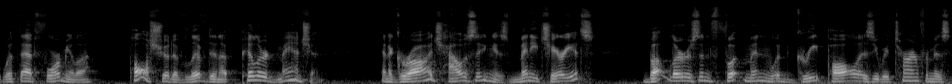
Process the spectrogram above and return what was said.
With that formula, Paul should have lived in a pillared mansion, in a garage housing as many chariots. Butlers and footmen would greet Paul as he returned from his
